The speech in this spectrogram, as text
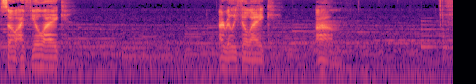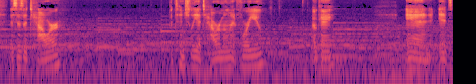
So I feel like I really feel like um, this is a tower, potentially a tower moment for you, okay? And it's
